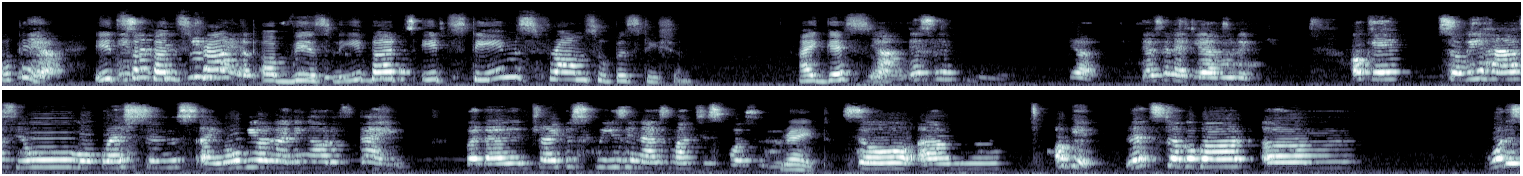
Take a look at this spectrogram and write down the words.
okay Yeah. it's a construct obviously but it stems from superstition i guess so. Yeah, definitely. Yeah, definitely, I would agree. Okay, so we have few more questions. I know we are running out of time, but I'll try to squeeze in as much as possible. right So, um, okay, let's talk about um, what is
